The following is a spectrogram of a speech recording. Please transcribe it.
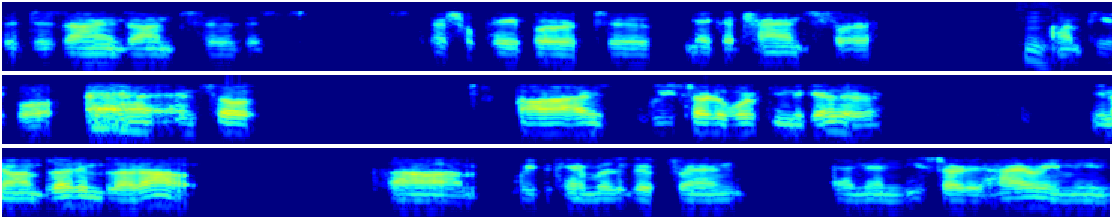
the designs onto this special paper to make a transfer Hmm. on people, and so uh, I, we started working together Blood In Blood Out, um, we became really good friends. And then he started hiring me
